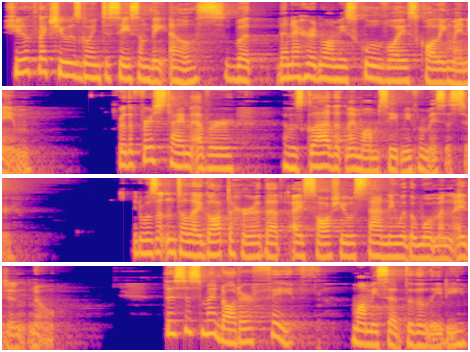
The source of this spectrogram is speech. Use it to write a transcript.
She looked like she was going to say something else, but then I heard Mommy's cool voice calling my name. For the first time ever, I was glad that my mom saved me from my sister. It wasn't until I got to her that I saw she was standing with a woman I didn't know. This is my daughter, Faith, Mommy said to the lady.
